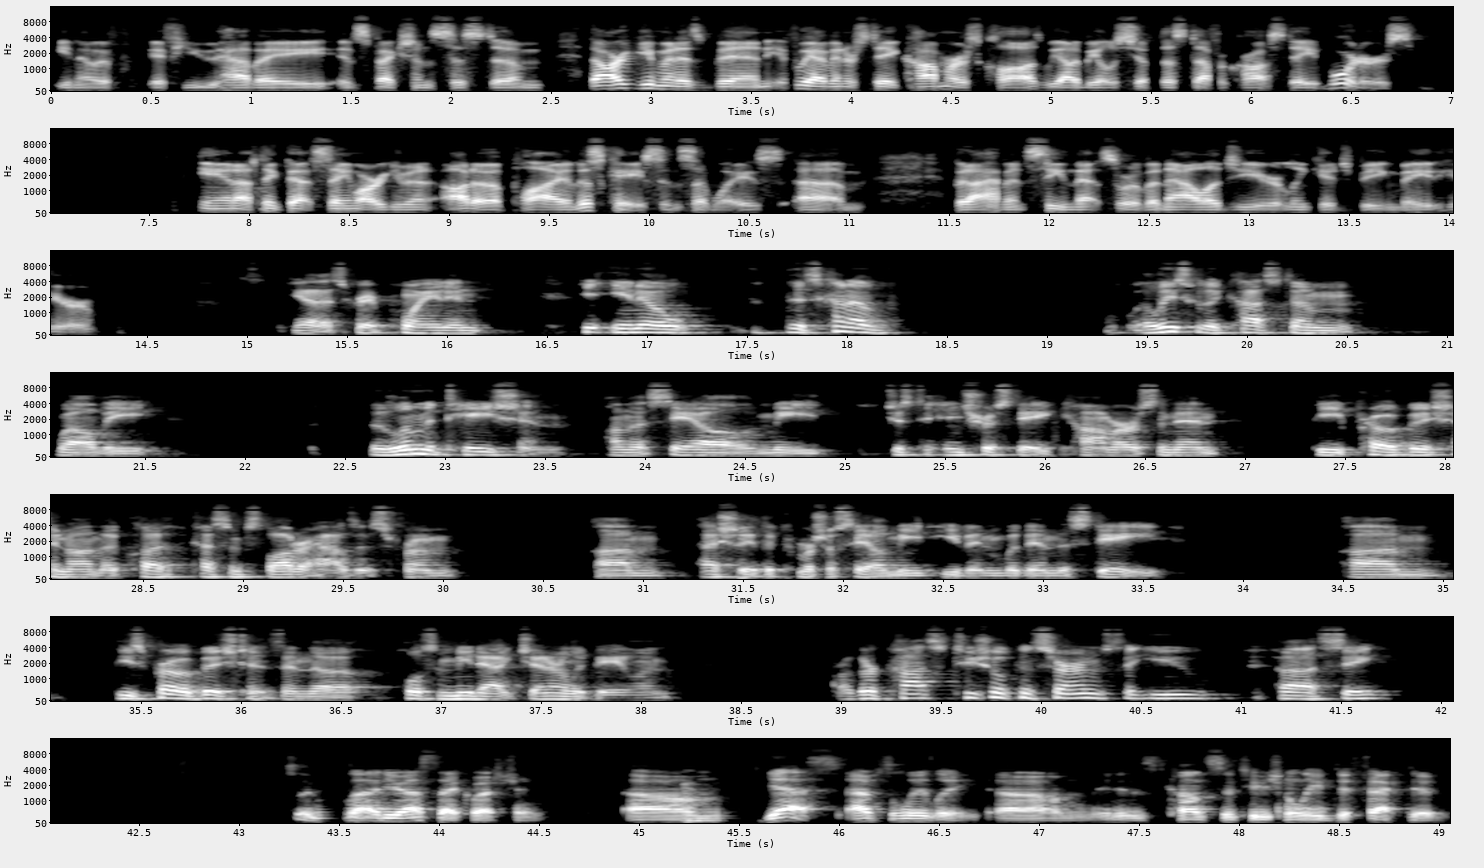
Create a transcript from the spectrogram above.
you know if if you have a inspection system, the argument has been if we have interstate commerce clause, we ought to be able to ship this stuff across state borders. And I think that same argument ought to apply in this case in some ways, um, but I haven't seen that sort of analogy or linkage being made here. Yeah, that's a great point. And you know, this kind of, at least with a custom, well, the the limitation on the sale of meat just to intrastate commerce, and then the prohibition on the custom slaughterhouses from um, actually the commercial sale of meat even within the state. Um, these prohibitions and the Wholesome Meat Act generally, Baylen, are there constitutional concerns that you uh, see? So glad you asked that question. Um, yes, absolutely. Um, it is constitutionally defective.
